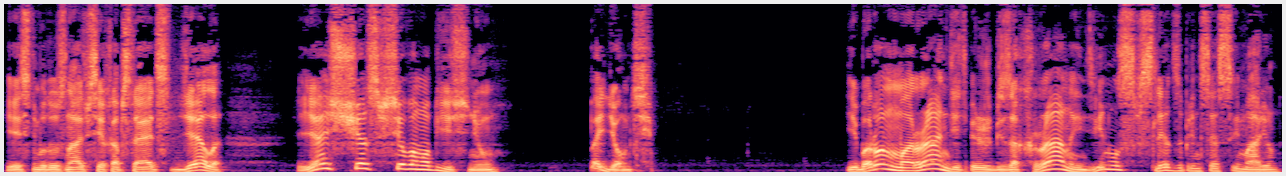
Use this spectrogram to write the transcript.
если не буду знать всех обстоятельств дела. Я сейчас все вам объясню. Пойдемте. И барон Маранди, теперь же без охраны, двинулся вслед за принцессой Марион.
